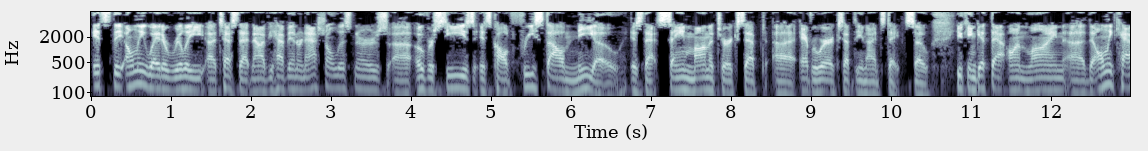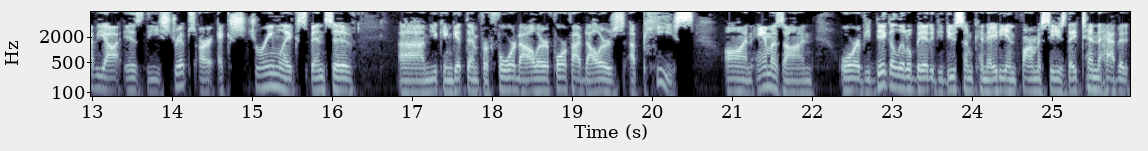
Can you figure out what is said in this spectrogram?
it's the only way to really uh, test that. Now, if you have international listeners uh, overseas, it's called Freestyle Neo. Is that same monitor except uh, everywhere except the United States? So you can get that online. Uh, the only caveat is the strips are extremely expensive. Um, you can get them for four dollar, four or five dollars a piece on Amazon. Or if you dig a little bit, if you do some Canadian pharmacies, they tend to have it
